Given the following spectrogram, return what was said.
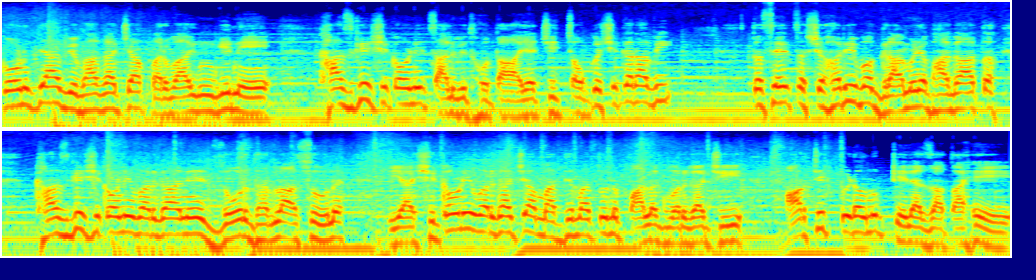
कोणत्या विभागाच्या परवानगीने खासगी शिकवणी चालवित होता याची चौकशी करावी? तसेच शहरी व ग्रामीण भागात खासगी शिकवणी वर्गाने जोर धरला असून या शिकवणी वर्गाच्या माध्यमातून पालक वर्गाची आर्थिक पिळवणूक केल्या जात आहे.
